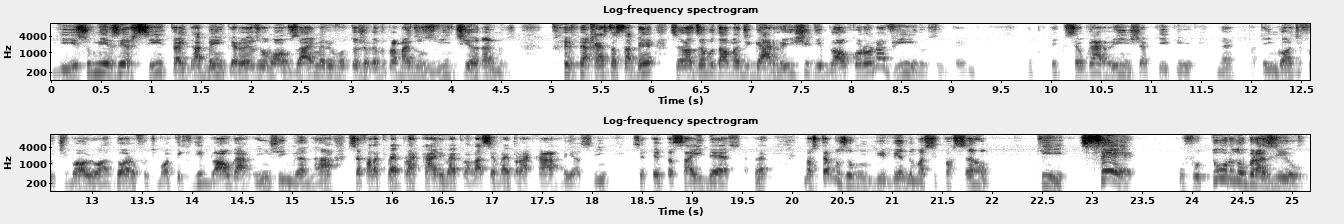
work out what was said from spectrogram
E isso me exercita, ainda bem, pelo menos o Alzheimer eu estou jogando para mais uns 20 anos. Resta saber se nós vamos dar uma de Garrincha e de Blau coronavírus, entende? Tem que ser o Garrincha aqui, que, né? Para quem gosta de futebol, eu adoro futebol, tem que driblar o Garrincha, enganar. Você fala que vai para cá, ele vai para lá, você vai para cá, e assim você tenta sair dessa. Né? Nós estamos um, vivendo uma situação que, se o futuro do Brasil,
